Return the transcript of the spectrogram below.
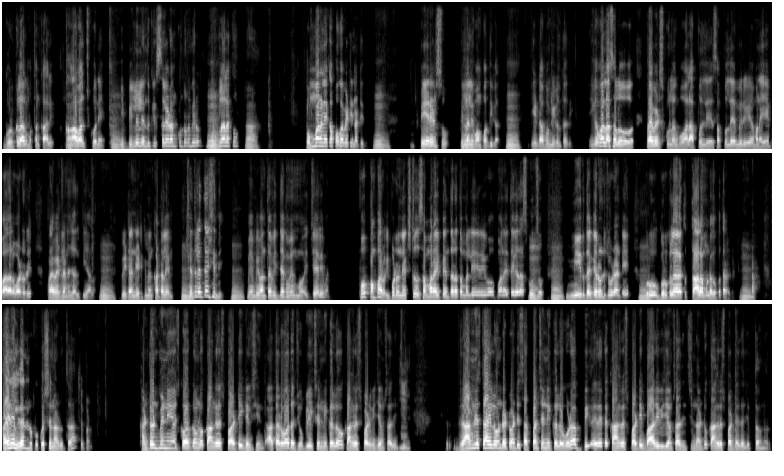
గురుకులాలు మొత్తం ఖాళీ. కావాల్చుకొని. ఈ బిల్లులు ఎందుకు ఇస్తలేడు అనుకుంటున్నారు మీరు. గురుకులాలకు? పొమ్మన లేక పొగబెట్టినట్టు ఇది. పేరెంట్స్ పిల్లల్ని పంపొద్దు ఇక ఉమ్, ఈ డబ్బు మిగులుతుంది. ఇక వాళ్ళు అసలు ప్రైవేట్ స్కూళ్ళకి పోవాలి అప్పులు చేసి అప్పులు చేసి మీరు ఏమైనా ఏ బాధలు పడురి ప్రైవేట్లోనే చదివియాలి ఉమ్, వీటన్నిటికీ మేము కట్టలేము. చేతులు ఎత్తేసింది మేము ఇవంతా విద్యకు మేము ఇది చేయలేమని. పో పంపరు. ఇప్పుడు నెక్స్ట్ సమ్మర్ అయిపోయిన తర్వాత మళ్ళీ రీఓపెన్ అయితే కదా స్కూల్స్. మీరు దగ్గరుండి చూడండి. గురు గురుకులాలకు తాళం ఉండకపోతే అడగండి. ఫైనల్గా నేను ఒక క్వశ్చన్ అడుగుతా. చెప్పండి. కంటోన్మెంట్ నియోజకవర్గంలో కాంగ్రెస్ పార్టీ గెలిచింది. ఆ తర్వాత జూబ్లీహిల్స్ ఎన్నికల్లో కాంగ్రెస్ పార్టీ విజయం సాధించింది. గ్రామీణ స్థాయిలో ఉన్నటువంటి సర్పంచ్ ఎన్నికల్లో కూడా ఏదైతే కాంగ్రెస్ పార్టీ భారీ విజయం సాధించిందంటూ కాంగ్రెస్ పార్టీ నేతలు చెప్తా ఉన్నారు.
